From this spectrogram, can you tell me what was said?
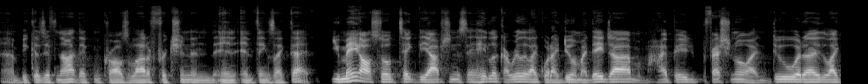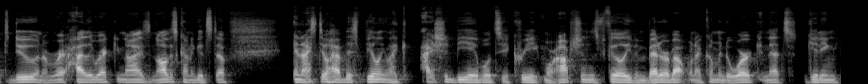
Uh, because if not, that can cause a lot of friction and, and, and, things like that. You may also take the option to say, hey, look, I really like what I do in my day job. I'm a high paid professional. I do what I like to do and I'm re- highly recognized and all this kind of good stuff. And I still have this feeling like I should be able to create more options, feel even better about when I come into work. And that's getting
